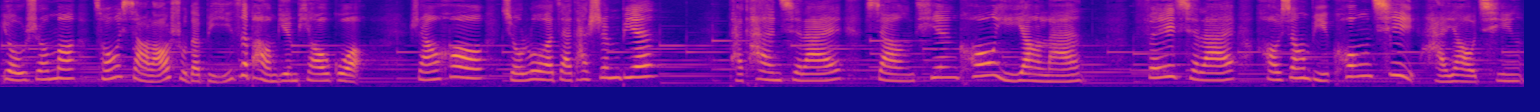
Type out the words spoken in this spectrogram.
有什么从小老鼠的鼻子旁边飘过，然后就落在它身边。它看起来像天空一样蓝，飞起来好像比空气还要轻。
